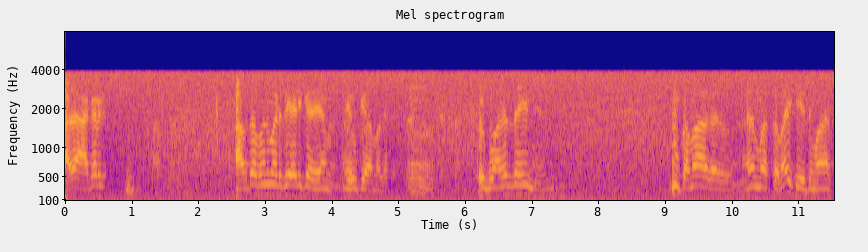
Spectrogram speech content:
હવે આગળ આવતા ફોન માટે તૈયારી કરે એમ એવું કેવા મળે. કોઈ ભણ જ નહીં ને. હું કમા કરું કમાય છે તો માણસ.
